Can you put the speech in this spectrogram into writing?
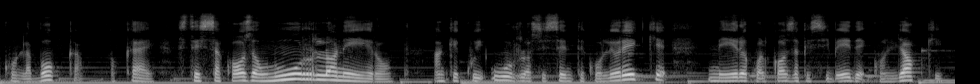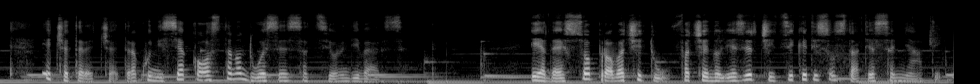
con la bocca, ok? Stessa cosa un urlo nero. Anche qui urlo si sente con le orecchie, nero è qualcosa che si vede con gli occhi, eccetera, eccetera. Quindi si accostano due sensazioni diverse. E adesso provaci tu facendo gli esercizi che ti sono stati assegnati.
